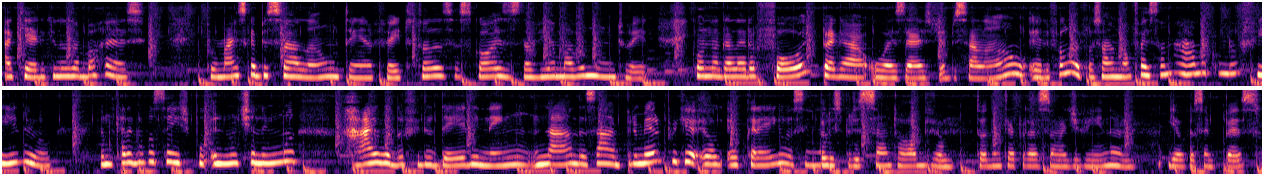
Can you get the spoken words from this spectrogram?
aquele que nos aborrece. Por mais que Absalão tenha feito todas essas coisas, Davi amava muito ele. Quando a galera foi pegar o exército de Absalão, ele falou: ele falou assim, não faça nada com meu filho. Eu não quero que vocês, tipo, ele não tinha nenhuma raiva do filho dele, nem nada, sabe? Primeiro porque eu, eu creio, assim, pelo Espírito Santo, óbvio, toda interpretação é divina, e é o que eu sempre peço.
